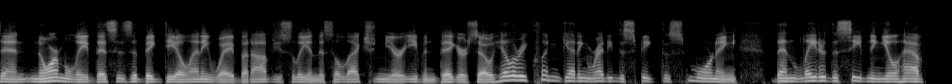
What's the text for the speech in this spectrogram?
and normally this is a big deal anyway, but obviously in this election year, even bigger. So Hillary Clinton getting ready to speak this morning. Then later this evening, you'll have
